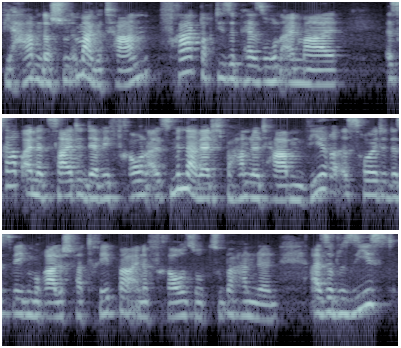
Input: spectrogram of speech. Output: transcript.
wir haben das schon immer getan, frag doch diese Person einmal, es gab eine Zeit, in der wir Frauen als minderwertig behandelt haben. Wäre es heute deswegen moralisch vertretbar, eine Frau so zu behandeln? Also du siehst,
